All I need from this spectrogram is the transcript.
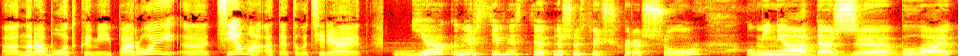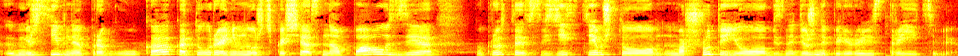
э, наработками. И порой э, тема от этого теряет. Я к иммерсивности отношусь очень очень хорошо. У меня даже была иммерсивная прогулка, которая немножечко сейчас на паузе, но просто в связи с тем, что маршрут ее безнадежно перерыли строители.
